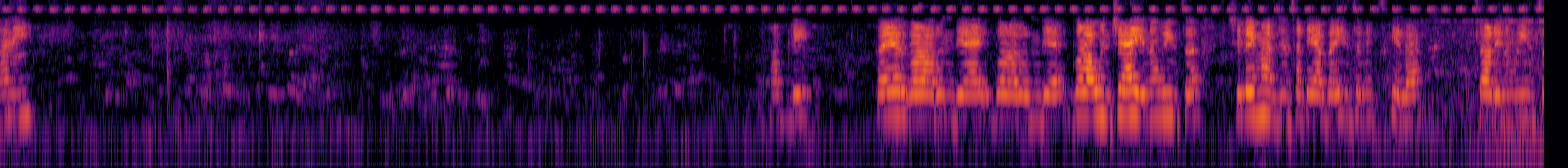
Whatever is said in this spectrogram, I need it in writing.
आणि आपली तयार गळा रुंदी आहे गळा रुंदी आहे गळा उंची आहे नऊ इंच. शिलाई मार्जिनसाठी अर्धा इंच मिक्स केला. साडे नऊ इंच.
